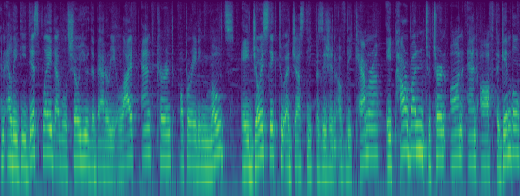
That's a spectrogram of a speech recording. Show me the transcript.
an LED display that will show you the battery life and current operating modes, a joystick to adjust the position of the camera, a power button to turn on and off the gimbal,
